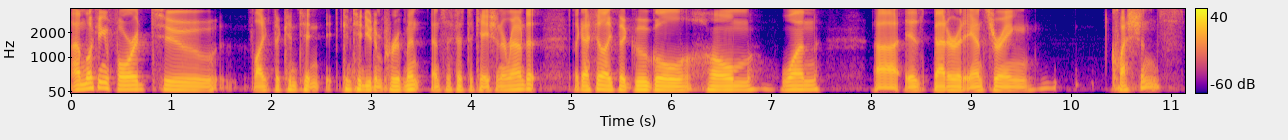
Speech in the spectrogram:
I'm looking forward to like the contin- continued improvement and sophistication around it. Like I feel like the Google Home one uh, is better at answering questions,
